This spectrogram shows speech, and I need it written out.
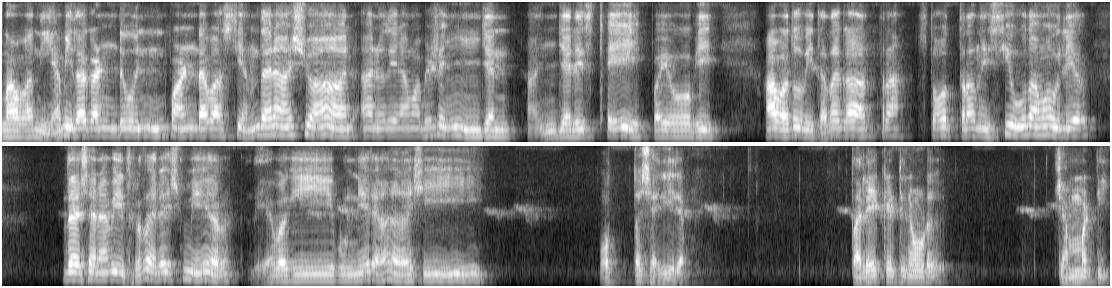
നവനിയമിത കണ്ടുൻ പാണ്ഡവസ്യന്തനാശ്വാൻ അനുദിനമഭിഷിഞ്ചൻ അഞ്ജലിസ്ഥൈ പയോഭി. അവതു വിതതഗാത്ര സ്തോത്ര നിസ്യൂതമൗല്യർ ദശനവിധൃതരശ്മിർ ദേവകീ പുണ്യരാശി ഒത്ത ശരീരം. തലേക്കെട്ടിനോട് ചമ്മട്ടി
